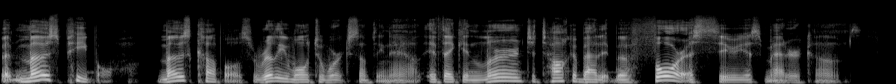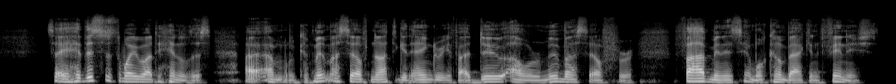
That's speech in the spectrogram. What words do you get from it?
But most people, most couples really want to work something out if they can learn to talk about it before a serious matter comes say, hey, this is the way we ought to handle this. I, am going to commit myself not to get angry. If I do, I will remove myself for five minutes and we'll come back and finish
